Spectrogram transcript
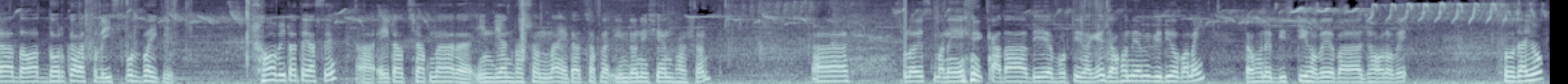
যা দেওয়ার দরকার আসলে স্পোর্টস বাইকে সব এটাতে আছে। এটা হচ্ছে আপনার ইন্ডিয়ান ভার্সন না, এটা হচ্ছে আপনার ইন্দোনেশিয়ান ভার্সন অলওয়েজ মানে কাদা দিয়ে ভর্তি থাকে। যখনই আমি ভিডিও বানাই, তখনই বৃষ্টি হবে বা ঝড় হবে। তো যাই হোক,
